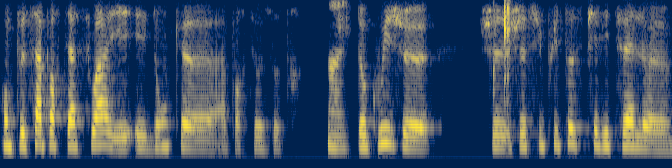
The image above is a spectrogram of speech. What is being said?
qu'on peut s'apporter à soi et, donc apporter aux autres. Donc oui, je, je, suis plutôt spirituelle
